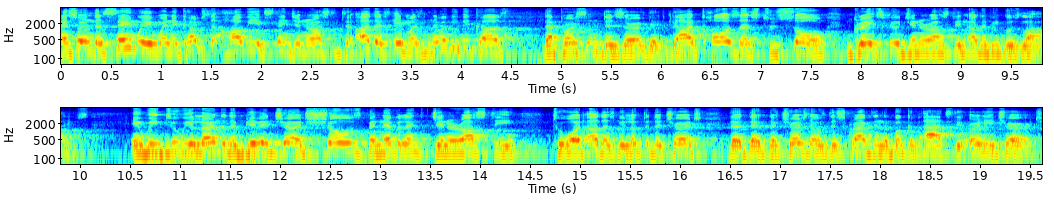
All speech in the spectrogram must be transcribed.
And so, in the same way, when it comes to how we extend generosity to others, it must never be because that person deserved it. God calls us to sow grace filled generosity in other people's lives. In week two, we learned that the giving church shows benevolent generosity toward others. We looked at the church, the, the, the church that was described in the book of Acts, the early church.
